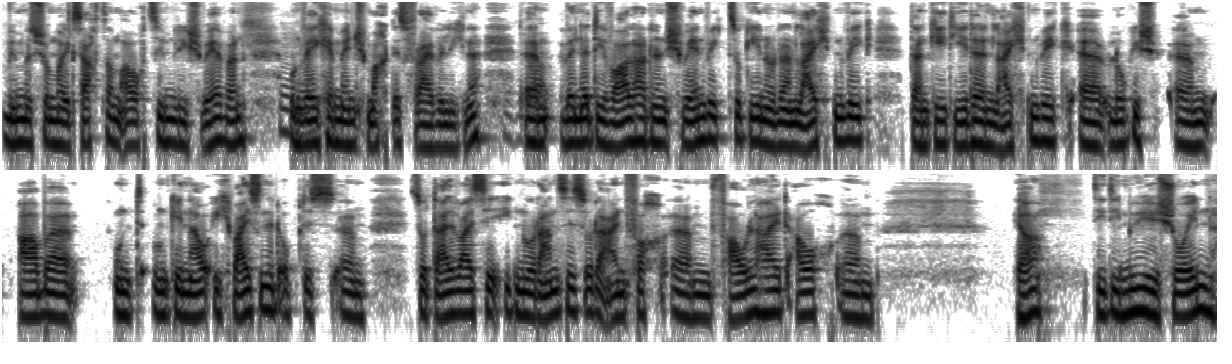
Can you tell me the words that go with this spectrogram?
wie wir es schon mal gesagt haben, auch ziemlich schwer werden. Mhm. Und welcher Mensch macht das freiwillig? Ne? Ja. Ähm, wenn er die Wahl hat, einen schweren Weg zu gehen oder einen leichten Weg, dann geht jeder einen leichten Weg, äh, logisch. Ähm, aber und, und genau, ich weiß nicht, ob das ähm, so teilweise Ignoranz ist oder einfach ähm, Faulheit auch, ähm, ja, die die Mühe scheuen.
